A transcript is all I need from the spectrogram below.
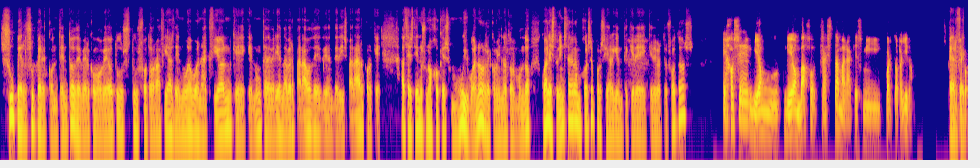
Súper, súper contento de ver cómo veo tus, tus fotografías de nuevo en acción, que, que nunca deberían de haber parado de, de, disparar, porque haces, tienes un ojo que es muy bueno, recomiendo a todo el mundo. ¿Cuál es tu Instagram, José, por si alguien te quiere, quiere ver tus fotos? Eh, José, guion, guion bajo, Trastámara, que es mi cuarto apellido. Perfecto.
